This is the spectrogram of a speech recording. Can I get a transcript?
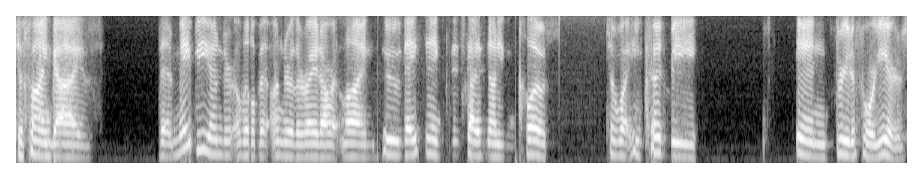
to find guys that may be under a little bit under the radar at line who they think this guy's not even close to what he could be in three to four years.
